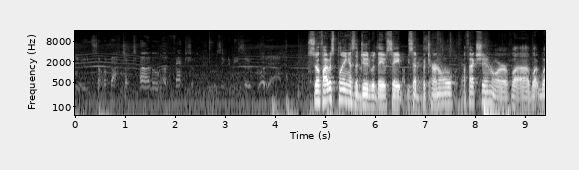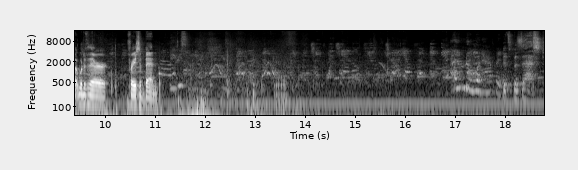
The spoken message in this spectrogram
he needs some of that maternal affection you seem to be so good at. So if I was playing as the dude, would they have say said paternal affection, or uh, what? What would their phrase have been? I don't know what happened. It's possessed.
